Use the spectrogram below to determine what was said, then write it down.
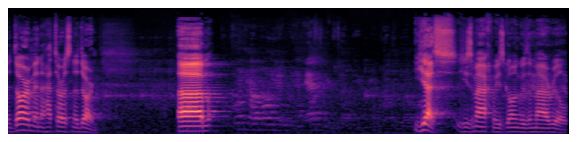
nadarim and hataras nadarim. Um, Yes, he's machmir. He's going with the Maril,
